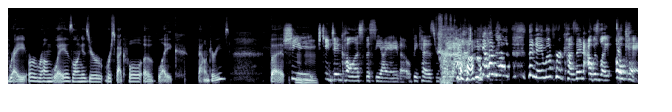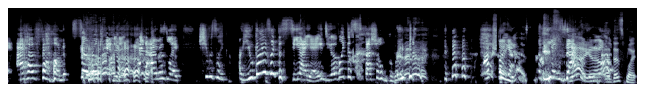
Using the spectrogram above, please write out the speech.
right or wrong way as long as you're respectful of like boundaries. But She Mhm. she did call us the CIA though because right after she found out the name of her cousin, I was like, okay, I have found several candidates, and I was like, she was like, are you guys like the CIA? Do you have like a special group? actually, yeah. yes. Yeah, exactly. you know, yeah. at this point.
